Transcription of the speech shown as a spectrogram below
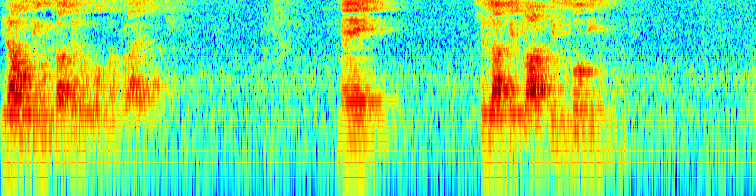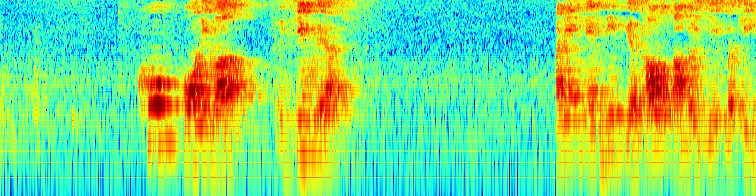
હીરા ઉદ્યોગ સાથે લોકો સંકળાયેલા મેં છેલ્લા કેટલાક દિવસોથી ખૂબ ફોન એવા રિસીવ કર્યા છે. અને એમની વ્યથાઓ સાંભળી છે પછી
